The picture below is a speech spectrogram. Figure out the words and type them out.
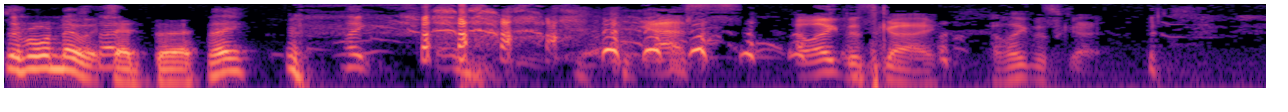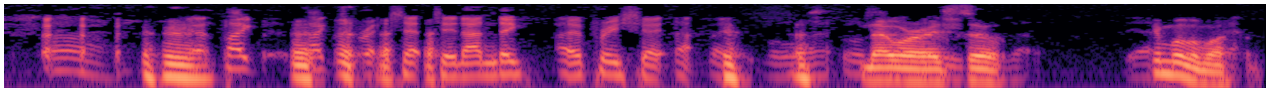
Does everyone know it's Ed's birthday? like, yes. I like this guy. I like this guy. oh, yeah, thank, thanks for accepting, Andy. I appreciate that. Mate. We'll, uh, we'll No worries, what Phil. we do. You're more than welcome.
